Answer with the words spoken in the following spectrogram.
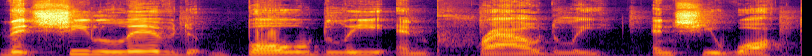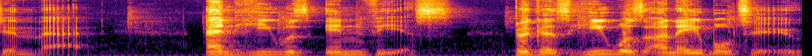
that she lived boldly and proudly and she walked in that. And he was envious because he was unable to,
